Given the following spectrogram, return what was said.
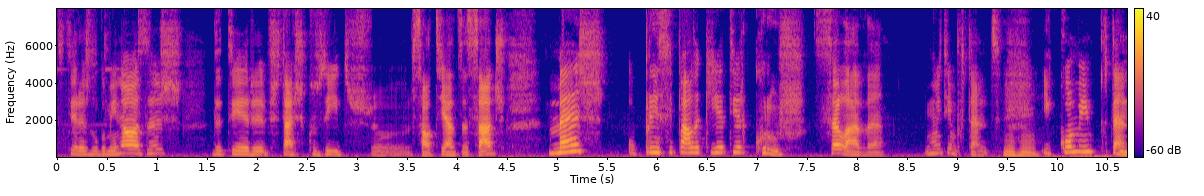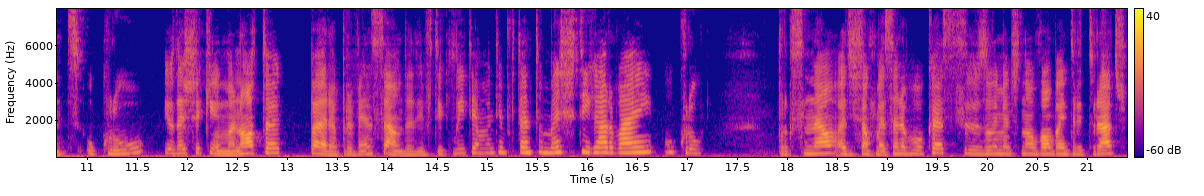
de ter as leguminosas, de ter vegetais cozidos, uh, salteados, assados, mas o principal aqui é ter cruz, salada, muito importante. Uhum. E como é importante o cru, eu deixo aqui uma nota para a prevenção da diverticulite, é muito importante mastigar bem o cru. Porque senão a digestão começa na boca, se os alimentos não vão bem triturados,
